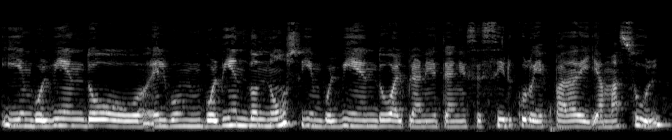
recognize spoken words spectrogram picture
y envolviendo, envolviéndonos y envolviendo al planeta en ese círculo y espada de llama azul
